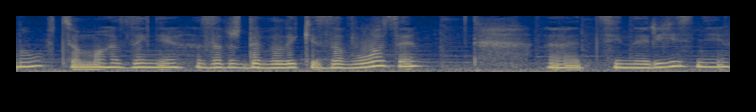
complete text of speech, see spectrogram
Ну, в цьому магазині завжди великі завози, е, ціни різні,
